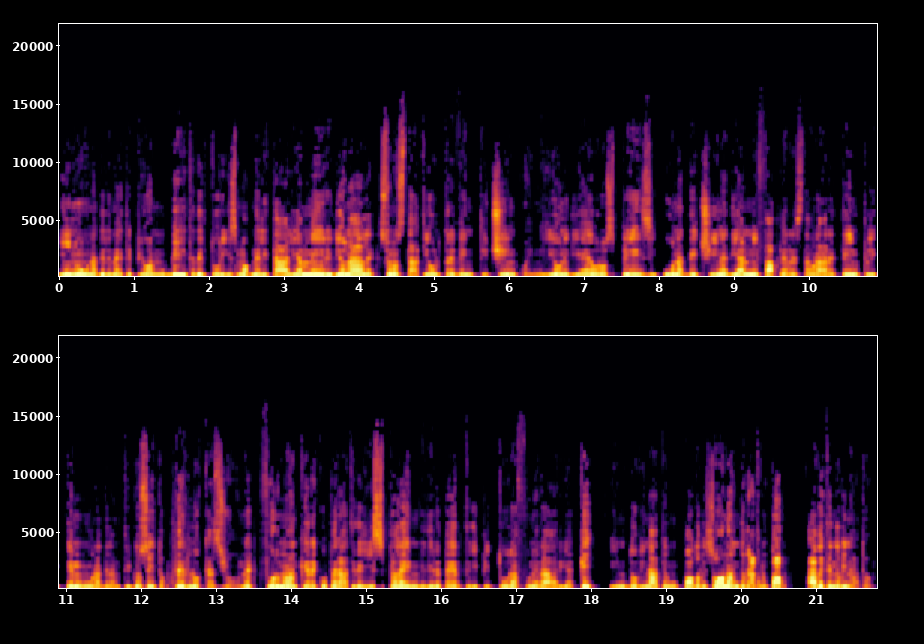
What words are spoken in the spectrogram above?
in una delle mete più ambite del turismo nell'Italia meridionale. Sono stati oltre 25 milioni di euro spesi una decina di anni fa per restaurare templi e mura dell'antico sito. Per l'occasione furono anche recuperati degli splendidi reperti di pittura funeraria che, indovinate un po' dove sono, indovinate un po', avete indovinato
